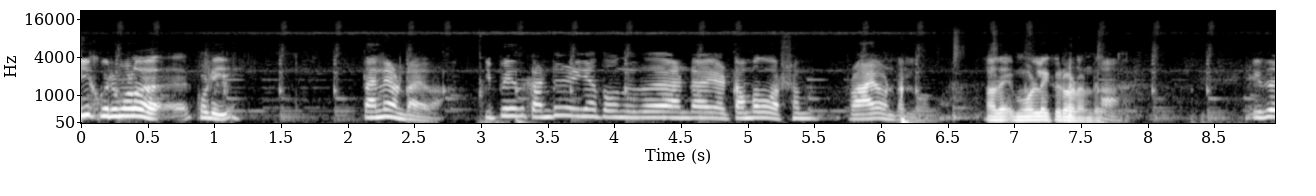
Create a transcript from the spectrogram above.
ഈ കുരുമുളക് കൊടി തന്നെ ഉണ്ടായതാണ് ഇപ്പൊ ഇത് കണ്ടു കഴിഞ്ഞാൽ തോന്നുന്നത് കണ്ട എട്ടൊമ്പത് വർഷം പ്രായമുണ്ടല്ലോ. അതെ മുകളിലേക്ക് ഒരുപാടുണ്ട് ഇത്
